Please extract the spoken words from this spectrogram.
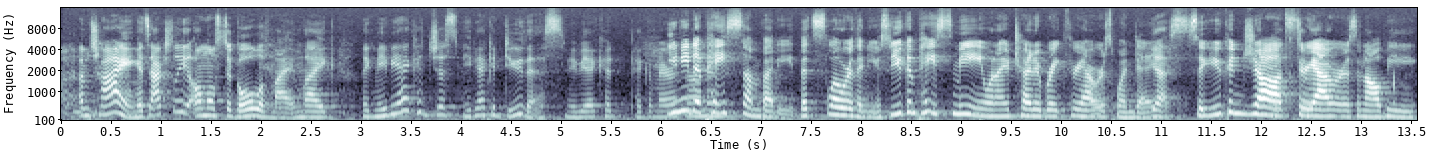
I'm trying. It's actually almost a goal of mine. Like, like maybe I could just, maybe I could do this. Maybe I could pick a marathon. You need to pace somebody that's slower than you. So you can pace me when I try to break three hours one day. Yes. So you can jog Let's three hours and I'll be,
